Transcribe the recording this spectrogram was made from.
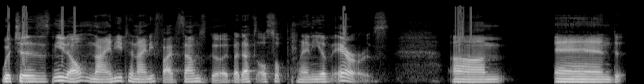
which is, you know, 90 to 95 sounds good, but that's also plenty of errors. Um, and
